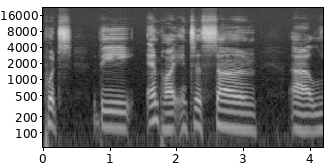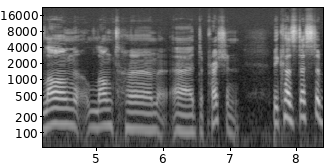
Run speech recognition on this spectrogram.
put the Empire into some uh, long, long term uh, depression. Because just to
